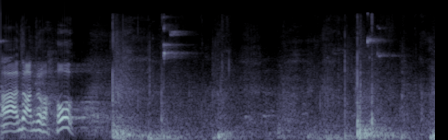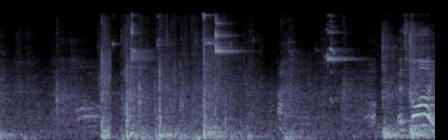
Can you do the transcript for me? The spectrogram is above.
아, 안 들어, 안 들어가. 오! Let's point.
